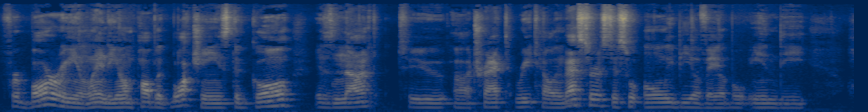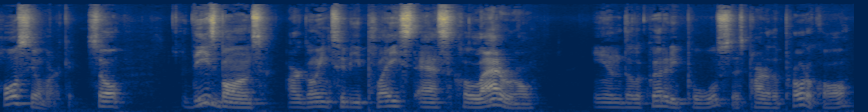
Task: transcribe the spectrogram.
for borrowing and lending on public blockchains. The goal is not to uh, attract retail investors. This will only be available in the wholesale market. So these bonds are going to be placed as collateral in the liquidity pools as part of the protocol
